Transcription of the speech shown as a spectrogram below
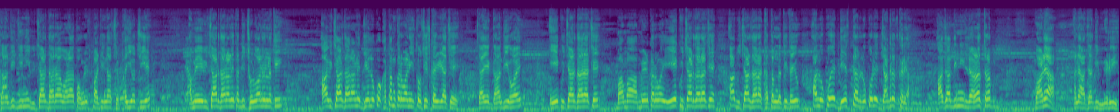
ગાંધીજીની વિચારધારાવાળા કોંગ્રેસ પાર્ટીના સિપાહીઓ છીએ. અમે એ વિચારધારાને કદી છોડવાના નથી. આ વિચારધારાને જે લોકો ખતમ કરવાની કોશિશ કરી રહ્યા છે, ચાહે ગાંધી હોય, એક વિચારધારા છે, બાબા આંબેડકર હોય, એક વિચારધારા છે, આ વિચારધારા ખતમ નથી થયું. આ લોકોએ દેશના લોકોને જાગૃત કર્યા. આઝાદીની લડત તરફ વાળ્યા. અને આઝાદી મેળવી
